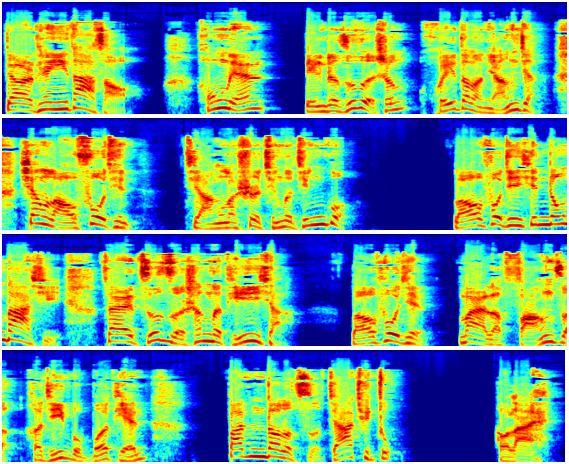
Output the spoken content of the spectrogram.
第二天一大早。红莲领着子子生回到了娘家，向老父亲讲了事情的经过。老父亲心中大喜，在子子生的提议下，老父亲卖了房子和几亩薄田，搬到了子家去住。后来，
